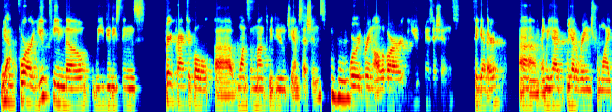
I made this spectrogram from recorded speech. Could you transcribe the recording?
Yeah. For our youth team, though, we do these things very practical. Uh, once a month, we do jam sessions Mhm. where we bring all of our youth musicians together, um, and we had we had a range from like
